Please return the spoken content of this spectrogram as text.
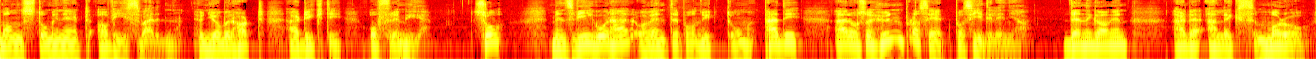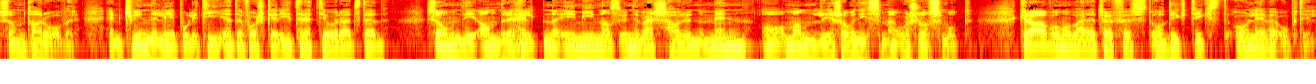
mannsdominert avisverden. Hun jobber hardt, er dyktig, ofrer mye. Så mens vi går her og venter på nytt om Paddy, er også hun plassert på sidelinja. Denne gangen er det Alex Morrow som tar over, en kvinnelig politietterforsker i 30-åra et sted. Som de andre heltene i Minas univers har hun menn og mannlig sjåvinisme å slåss mot. Krav om å være tøffest og dyktigst å leve opp til.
